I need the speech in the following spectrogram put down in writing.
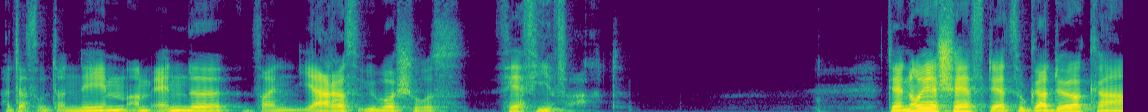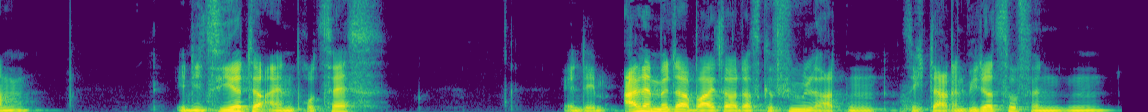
hat das Unternehmen am Ende seinen Jahresüberschuss vervierfacht. Der neue Chef, der zu Gardeur kam, initiierte einen Prozess, in dem alle Mitarbeiter das Gefühl hatten, sich darin wiederzufinden,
